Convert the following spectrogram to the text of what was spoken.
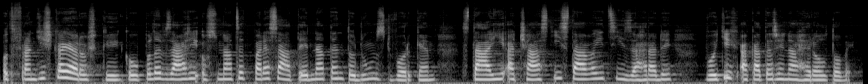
Od Františka Jarošky koupili v září 1851 tento dům s dvorkem, stájí a částí stávající zahrady Vojtěch a Kateřina Heroltovi.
